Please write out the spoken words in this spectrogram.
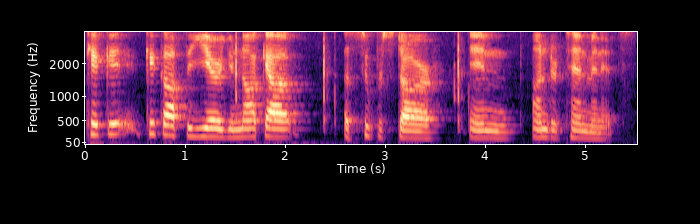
kick it, kick off the year, you knock out a superstar in under 10 minutes.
